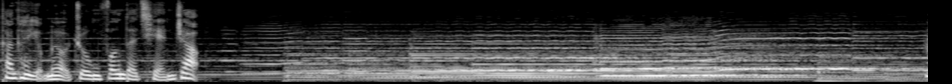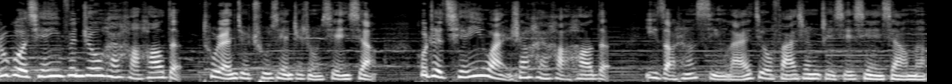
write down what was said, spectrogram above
看看有没有中风的前兆。如果前一分钟还好好的，突然就出现这种现象，或者前一晚上还好好的，一早上醒来就发生这些现象呢，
